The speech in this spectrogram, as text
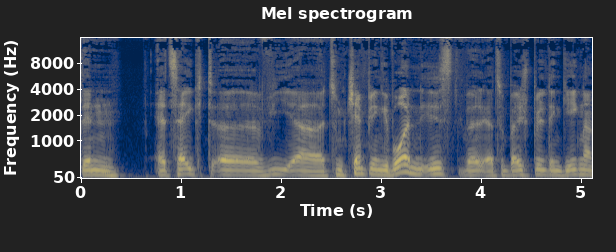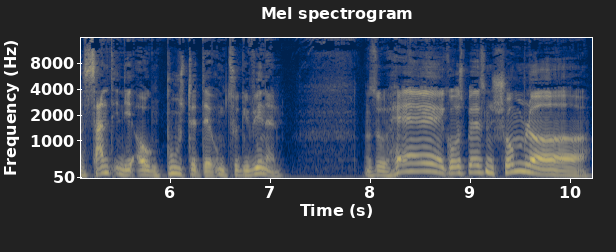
Denn er zeigt, äh, wie er zum Champion geworden ist, weil er zum Beispiel den Gegnern Sand in die Augen boostete, um zu gewinnen. Und so, hey, Ghostbear ist ein Schummler.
